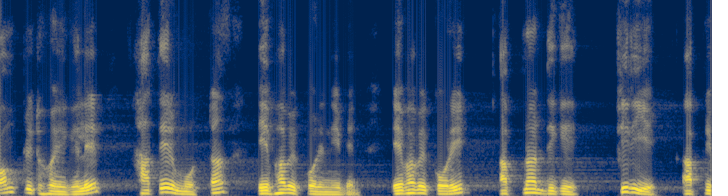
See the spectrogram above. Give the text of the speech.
কমপ্লিট হয়ে গেলে হাতের মোটটা এভাবে করে নেবেন এভাবে করে আপনার দিকে ফিরিয়ে আপনি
